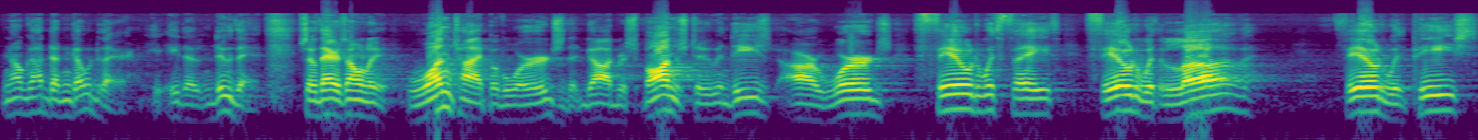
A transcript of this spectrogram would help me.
No, God doesn't go there. He, he doesn't do that. So there's only one type of words that God responds to, and these are words filled with faith, filled with love, filled with peace,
